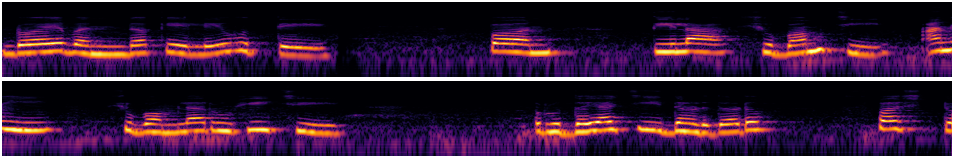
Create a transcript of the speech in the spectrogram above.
डोळे बंद केले होते. पण तिला शुभमची आणि शुभमला रुहीची हृदयाची धडधड स्पष्ट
